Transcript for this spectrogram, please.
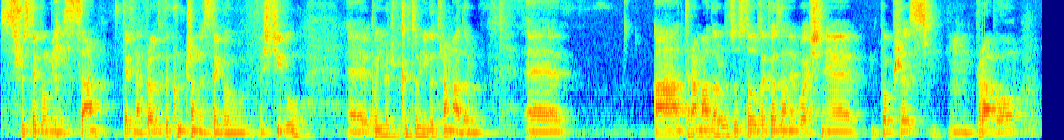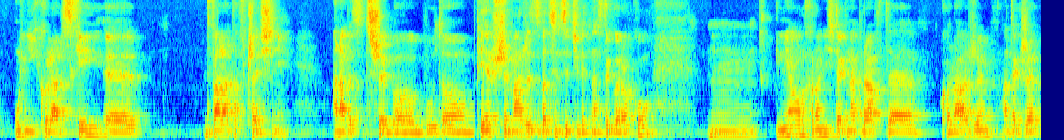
z szóstego miejsca, tak naprawdę wykluczony z tego wyścigu, e, ponieważ wykryto u niego tramadol. E, a tramadol został zakazany właśnie poprzez mm, prawo Unii Kolarskiej dwa lata wcześniej, a nawet trzy, bo był to 1 marzec 2019 roku Mm, i miał on chronić tak naprawdę kolarzy, a także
